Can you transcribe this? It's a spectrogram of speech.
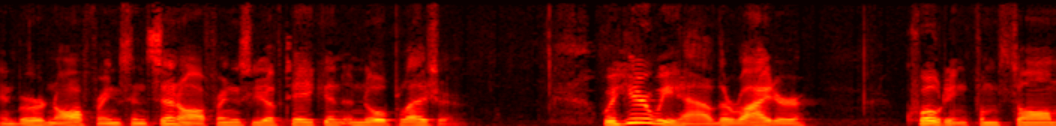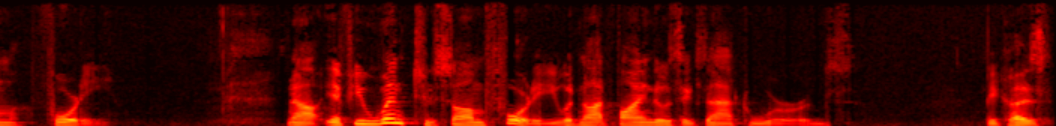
and burnt offerings and sin offerings you have taken no pleasure. Well, here we have the writer quoting from Psalm 40. Now, if you went to Psalm 40, you would not find those exact words because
